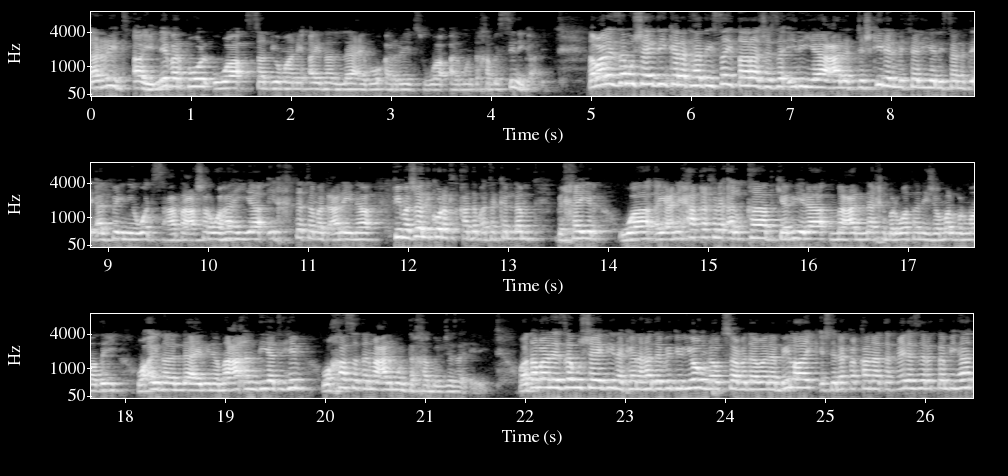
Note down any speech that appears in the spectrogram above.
الريدز أي ليفربول وساديو ماني أيضا لاعب الريدز والمنتخب السنغالي. طبعا أعزائي المشاهدين كانت هذه سيطرة جزائرية على التشكيلة المثالية لسنة 2019 وها هي اختتمت علينا في مجال كرة القدم. أتكلم بخير ويعني حققنا ألقاب كبيرة مع الناخب الوطني جمال بالماضي وأيضا اللاعبين مع أنديتهم وخاصة مع المنتخب الجزائري. وطبعا أعزائي المشاهدين كان هذا فيديو اليوم لو تساعدوا دعمنا بلايك اشتراك في القناة تفعيل زر التنبيهات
